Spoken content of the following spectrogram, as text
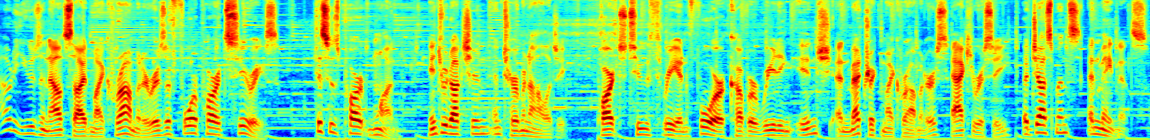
How to use an outside micrometer is a four-part series. This is part 1, Introduction and Terminology. Parts 2, 3, and 4 cover reading inch and metric micrometers, accuracy, adjustments, and maintenance.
